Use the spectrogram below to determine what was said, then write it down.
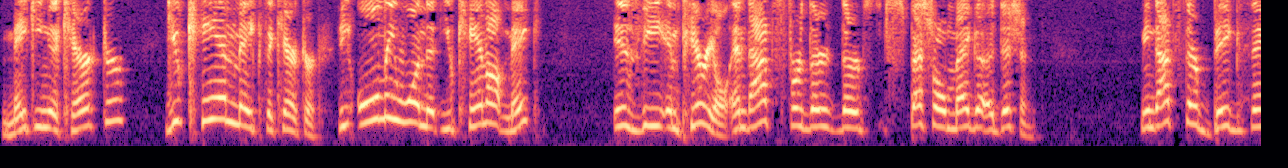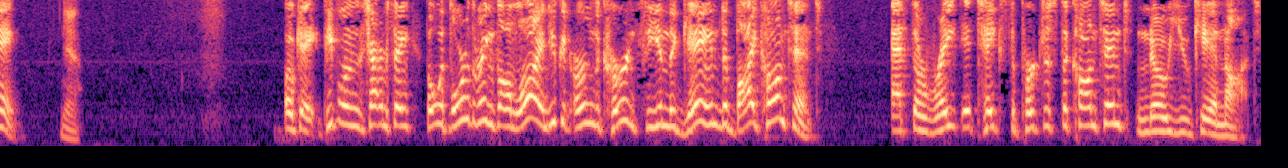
making a character, you can make the character. The only one that you cannot make is the Imperial, and that's for their their special mega edition. I mean, that's their big thing. Yeah. Okay, people in the chat room saying, but with Lord of the Rings Online, you can earn the currency in the game to buy content. At the rate it takes to purchase the content, no, you cannot.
